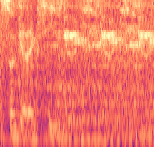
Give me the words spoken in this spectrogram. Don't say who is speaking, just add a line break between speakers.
Ce Galaxy. Galaxy, Galaxy.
